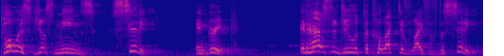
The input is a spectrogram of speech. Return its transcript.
Polis just means city in Greek. It has to do with the collective life of the city.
